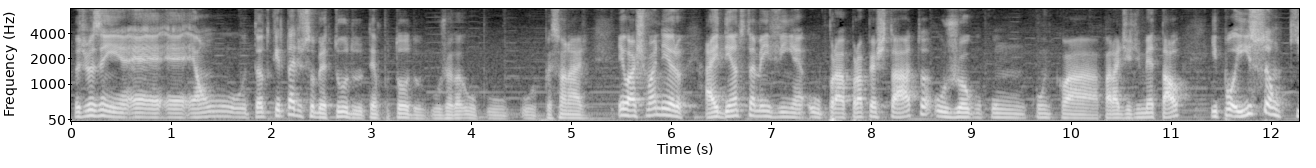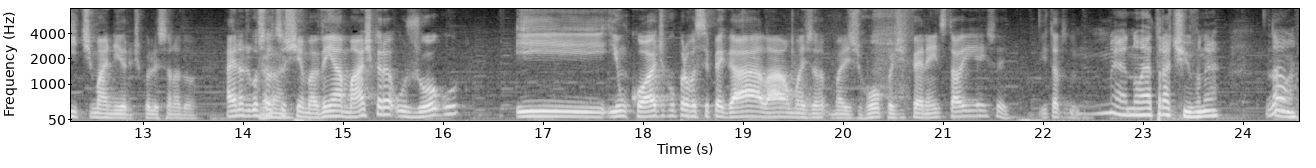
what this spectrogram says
Então, tipo assim, é, é, é um. Tanto que ele tá de sobretudo o tempo todo, o, o, o, o personagem. Eu acho maneiro. Aí dentro também vinha o, pra- a própria estátua, o jogo com, com, com a paradinha de metal. E, pô, isso é um kit maneiro de colecionador. Aí no Ghost of. Tsushima vem a máscara, o jogo e, e um código pra você pegar lá umas, umas roupas diferentes e tal, e é isso aí. E tá tudo. É, não é atrativo, né? Não,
